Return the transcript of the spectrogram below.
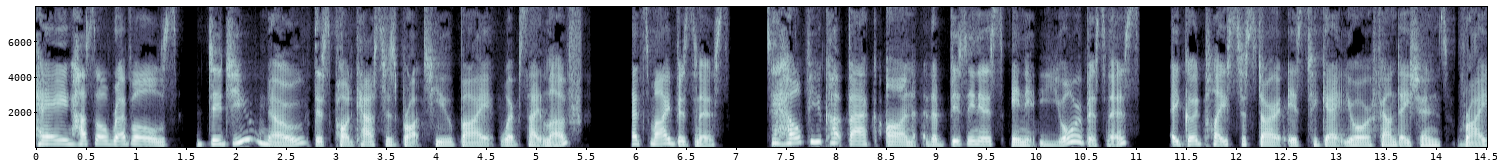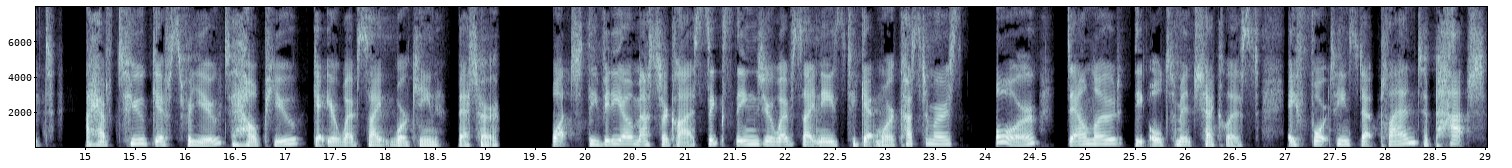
Hey, Hustle Rebels. Did you know this podcast is brought to you by Website Love? That's my business. To help you cut back on the busyness in your business, a good place to start is to get your foundations right. I have two gifts for you to help you get your website working better. Watch the video masterclass, six things your website needs to get more customers, or download the ultimate checklist, a 14 step plan to patch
